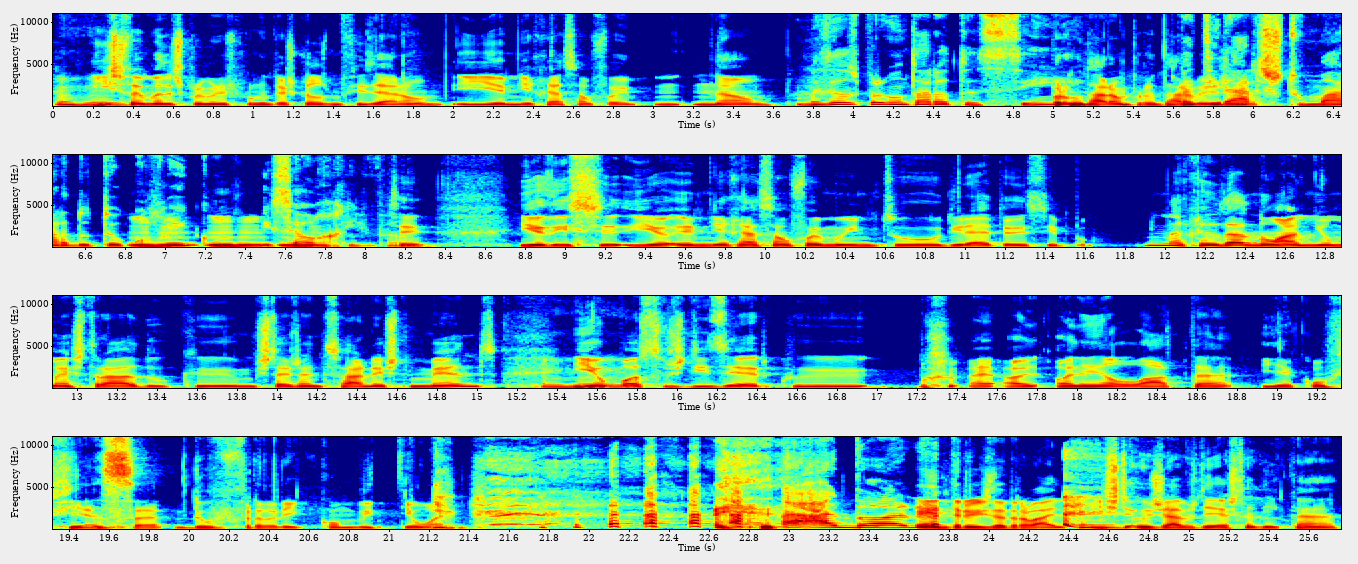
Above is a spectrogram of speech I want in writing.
Uhum. E isto foi uma das primeiras perguntas que eles me fizeram. E a minha reação foi: "N- não. Mas eles perguntaram-te assim. Perguntaram, perguntaram Para tirares tomar do teu currículo. Uhum, Isso é uhum, horrível. Sim. E eu disse, e a minha reação foi muito direta. Eu disse tipo, na realidade não há nenhum mestrado que me esteja a interessar neste momento Uhum. e eu posso-vos dizer que olhem a lata e a confiança do Frederico com 21 anos. Adoro. É entrevista de trabalho. Isto, eu já vos dei esta dica.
